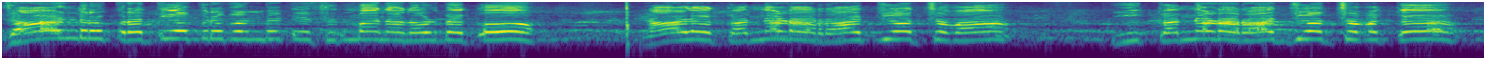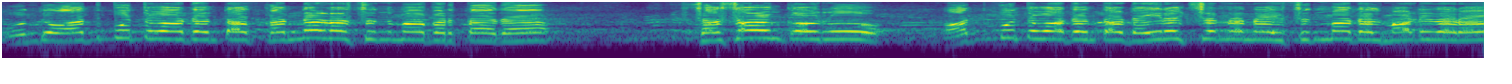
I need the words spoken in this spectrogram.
ಜಾಣರು ಪ್ರತಿಯೊಬ್ರು ಬಂದ್ಬಿಟ್ಟು ಈ ಸಿನಿಮಾನ ನೋಡ್ಬೇಕು. ನಾಳೆ ಕನ್ನಡ ರಾಜ್ಯೋತ್ಸವ. ಈ ಕನ್ನಡ ರಾಜ್ಯೋತ್ಸವಕ್ಕೆ ಒಂದು ಅದ್ಭುತವಾದಂತ ಕನ್ನಡ ಸಿನಿಮಾ ಬರ್ತಾ ಇದೆ. ಶಶಾಂಕ್ ಅವರು ಡೈರೆಕ್ಷನ್ ಅನ್ನ ಈ ಸಿನಿಮಾದಲ್ಲಿ ಮಾಡಿದ್ದಾರೆ.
